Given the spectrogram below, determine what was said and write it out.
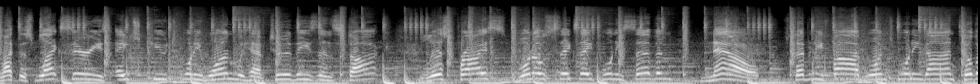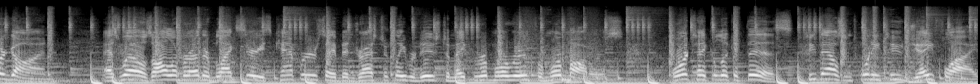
Like this Black Series HQ21, we have two of these in stock. List price 106,827. Now 75, 129 till they're gone. As well as all of our other Black Series campers, they've been drastically reduced to make more room for more models. Or take a look at this 2022 Jay Flight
